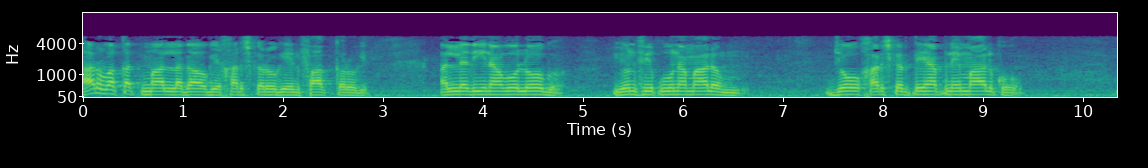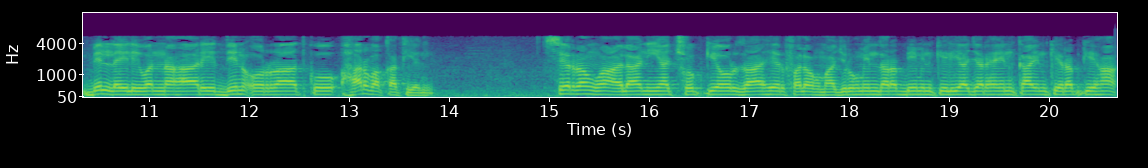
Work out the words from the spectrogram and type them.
ہر وقت مال لگاؤ گے خرچ کرو گے انفاق کرو گے اللہ دینا وہ لوگ یون فکون معلوم جو خرچ کرتے ہیں اپنے مال کو بل ون دن اور رات کو، ہر وقت یعنی سر و علانیہ چھپ کے اور ظاہر فلح ماجرحم ان ربی من کے لیے اجر ہے ان کا، ان کے رب کے ہاں۔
